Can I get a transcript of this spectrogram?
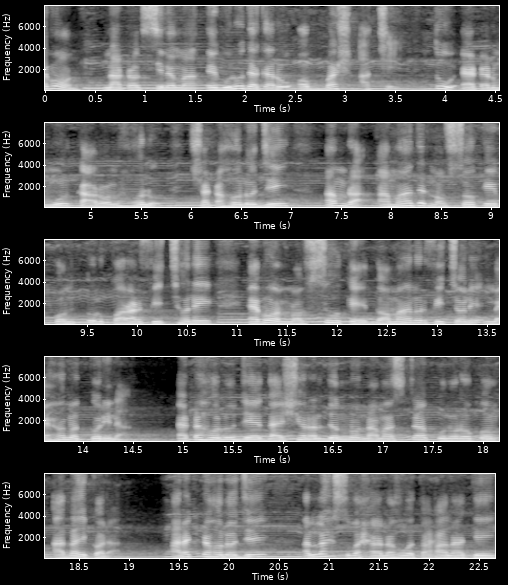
এবং নাটক, সিনেমা এগুলো দেখারও অভ্যাস আছে। তো এটার মূল কারণ হলো সেটা হলো যে আমরা আমাদের নফসকে কন্ট্রোল করার পিছনে এবং নফসকে দমানোর পিছনে মেহনত করি না। এটা হলো যে দায় সারার জন্য নামাজটা কোনোরকম আদায় করা। আরেকটা হলো যে আল্লাহ সুবাহ তাহানাকে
